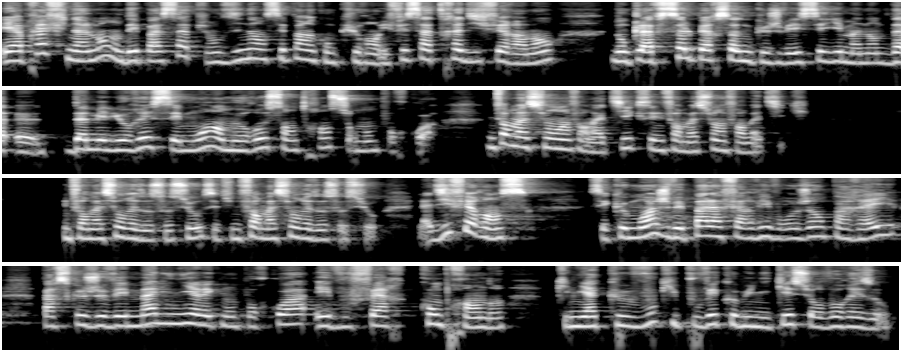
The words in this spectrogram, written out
Et après, finalement, on dépasse ça, puis on se dit, non, c'est pas un concurrent, il fait ça très différemment. Donc, la seule personne que je vais essayer maintenant euh, d'améliorer, c'est moi en me recentrant sur mon pourquoi. Une formation informatique, c'est une formation informatique. Une formation réseaux sociaux, c'est une formation réseaux sociaux. La différence, c'est que moi, je vais pas la faire vivre aux gens pareil parce que je vais m'aligner avec mon pourquoi et vous faire comprendre qu'il n'y a que vous qui pouvez communiquer sur vos réseaux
